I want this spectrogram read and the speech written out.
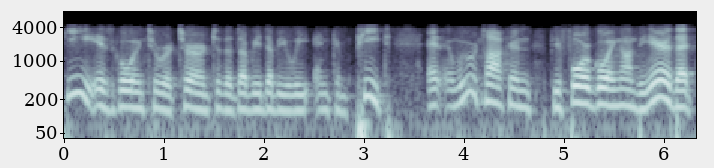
he is going to return to the WWE and compete. And, and we were talking before going on the air that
